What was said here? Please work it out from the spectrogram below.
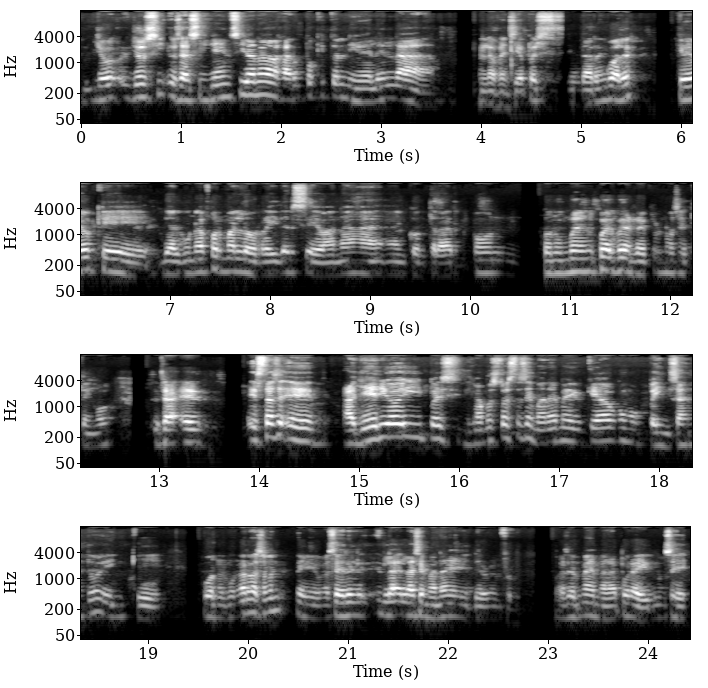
yo, yo sí, o sea, si bien sí van a bajar un poquito el nivel en la, en la ofensiva, pues sin Darren Waller, creo que de alguna forma los Raiders se van a, a encontrar con, con un buen juego de repro, no sé, tengo, o sea, eh, estas, eh, ayer y hoy, pues digamos toda esta semana me he quedado como pensando en que por alguna razón eh, va a ser la, la semana de, de Renfro, va a ser una semana por ahí, no sé,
